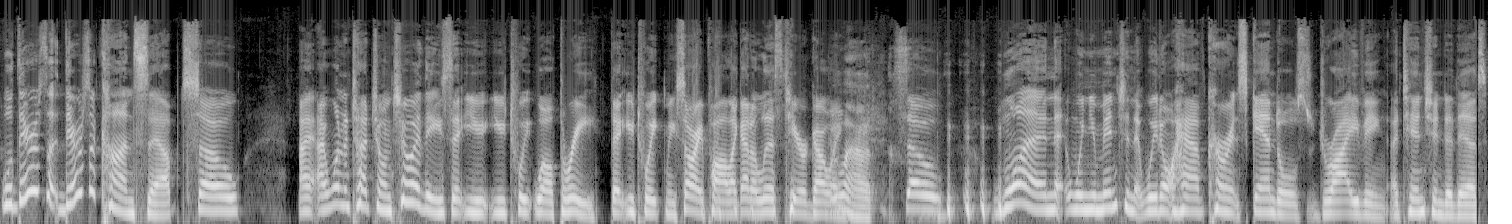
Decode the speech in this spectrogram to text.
well, there's a, there's a concept. So I, I want to touch on two of these that you you tweet. Well, three that you tweaked me. Sorry, Paul. I got a list here going. Go ahead. So one, when you mention that we don't have current scandals driving attention to this,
